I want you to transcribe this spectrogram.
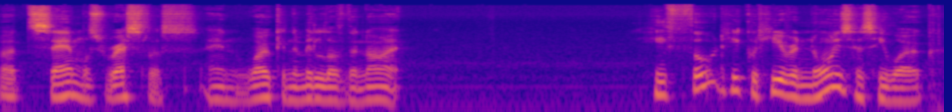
but Sam was restless and woke in the middle of the night. He thought he could hear a noise as he woke.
